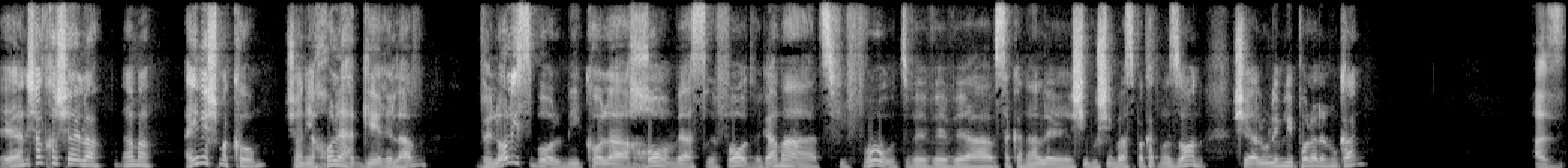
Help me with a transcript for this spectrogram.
אה, אני אשאל אותך שאלה, אתה יודע מה, האם יש מקום שאני יכול להגר אליו, ולא לסבול מכל החום והשריפות, וגם הצפיפות והסכנה לשיבושים באספקת מזון, שעלולים ליפול עלינו כאן? אז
